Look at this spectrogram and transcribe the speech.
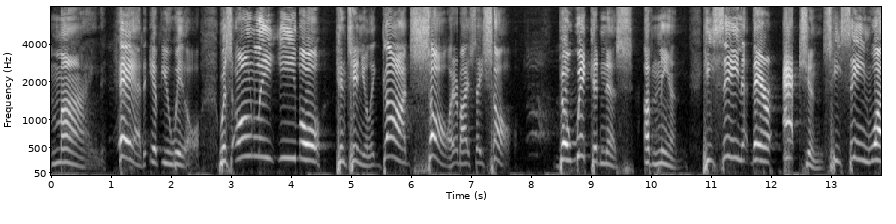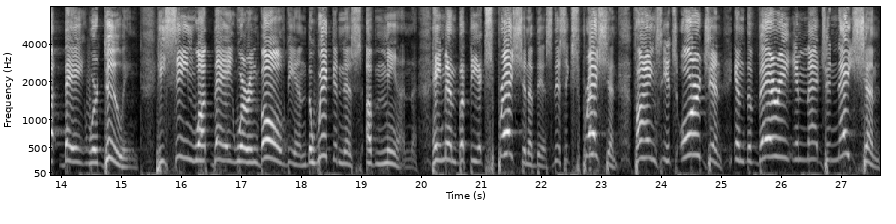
mind, head, if you will, was only evil continually. God saw, everybody say, saw, the wickedness of men. He's seen their actions. He's seen what they were doing. He's seen what they were involved in, the wickedness of men. Amen. But the expression of this, this expression finds its origin in the very imagination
